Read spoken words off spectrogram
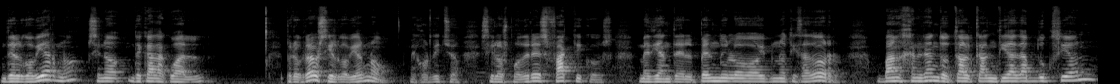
del gobierno, sino de cada cual. Pero claro, si el gobierno, mejor dicho, si los poderes fácticos, mediante el péndulo hipnotizador, van generando tal cantidad de abducción,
